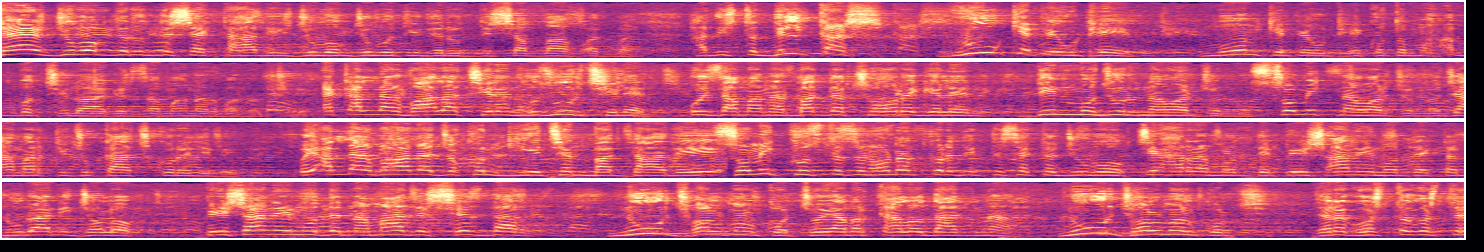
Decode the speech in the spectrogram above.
শেষ যুবকদের উদ্দেশ্যে একটা হাদিস, যুবক যুবতীদের উদ্দেশ্যে, আল্লাহ আকবার। হাদিসটা দিলকাশ রু কেঁপে উঠে, মন কেঁপে উঠে, কত মহাব্বত ছিল আগের জামানার মানুষের এক আল্লাহর বালা ছিলেন, হুজুর ছিলেন, ওই জামানার বাগদাদ শহরে গেলেন, দিন মজুর নেওয়ার জন্য, শ্রমিক নেওয়ার জন্য, যে আমার কিছু কাজ করে দিবে। ওই আল্লাহর বালা যখন গিয়েছেন বাগদাদে, শ্রমিক খুঁজতেছেন, হঠাৎ করে দেখতেছে একটা যুবক চেহারার মধ্যে, পেশানির মধ্যে একটা নুরানি ঝলক, পেশানির মধ্যে নামাজের শেষদার নূর ঝলমল করছে, ওই আবার কালো দাগ না, নূর ঝলমল করছে। যারা ঘষতে ঘষতে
